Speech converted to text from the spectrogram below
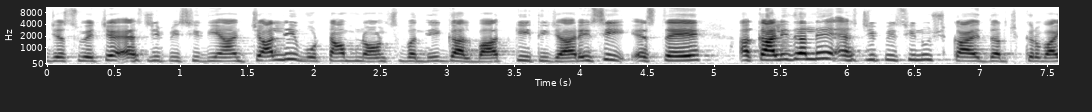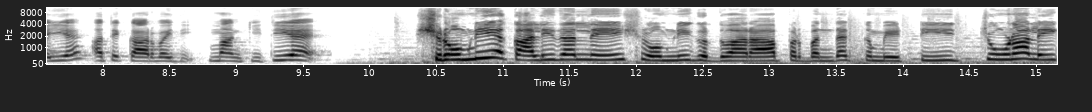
ਜਿਸ ਵਿੱਚ SGPC ਦੀਆਂ ਜਾਲੀ ਵੋਟਾਂ ਬਣਾਉਣ ਸੰਬੰਧੀ ਗੱਲਬਾਤ ਕੀਤੀ ਜਾ ਰਹੀ ਸੀ। ਇਸ ਤੇ ਅਕਾਲੀ ਦਲ ਨੇ SGPC ਨੂੰ ਸ਼ਿਕਾਇਤ ਦਰਜ ਕਰਵਾਈ ਹੈ ਅਤੇ ਕਾਰਵਾਈ ਦੀ ਮੰਗ ਕੀਤੀ ਹੈ। ਸ਼੍ਰੋਮਣੀ ਅਕਾਲੀ ਦਲ ਨੇ ਸ਼੍ਰੋਮਣੀ ਗੁਰਦੁਆਰਾ ਪ੍ਰਬੰਧਕ ਕਮੇਟੀ ਚੋਣਾਂ ਲਈ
